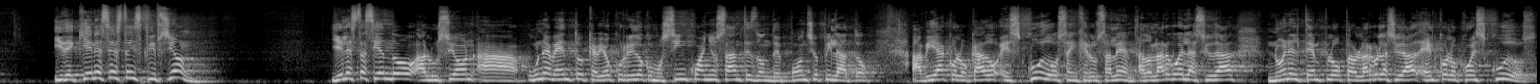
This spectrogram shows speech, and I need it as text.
¿y de quién es esta inscripción? Y él está haciendo alusión a un evento que había ocurrido como cinco años antes, donde Poncio Pilato había colocado escudos en Jerusalén. A lo largo de la ciudad, no en el templo, pero a lo largo de la ciudad, él colocó escudos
